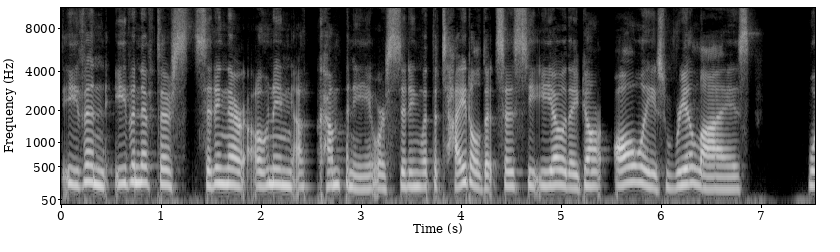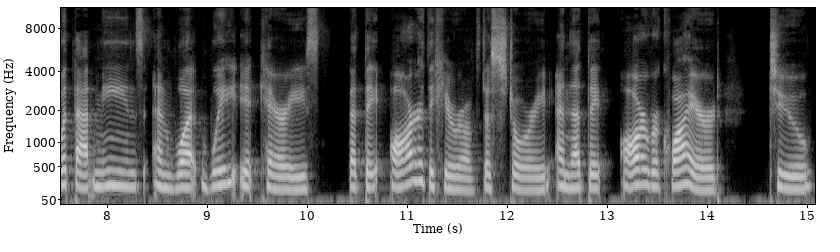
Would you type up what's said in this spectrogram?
even even if they're sitting there owning a company or sitting with the title that says CEO, they don't always realize what that means and what weight it carries that they are the hero of the story and that they are required to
